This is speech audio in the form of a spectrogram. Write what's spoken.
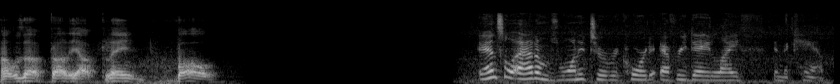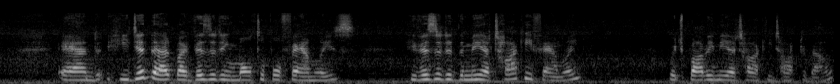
I was out, probably out playing ball. Ansel Adams wanted to record everyday life in the camp. And he did that by visiting multiple families. He visited the Miyatake family, which Bobby Miyatake talked about.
